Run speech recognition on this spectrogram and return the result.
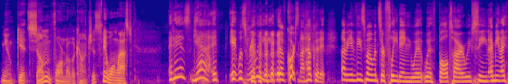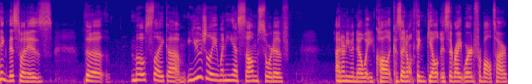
you know get some form of a conscience. It won't last. It is, yeah. It it was really, of course not. How could it? I mean, these moments are fleeting with with Baltar. We've seen. I mean, I think this one is the most like. um Usually, when he has some sort of, I don't even know what you'd call it because I don't think guilt is the right word for Baltar.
